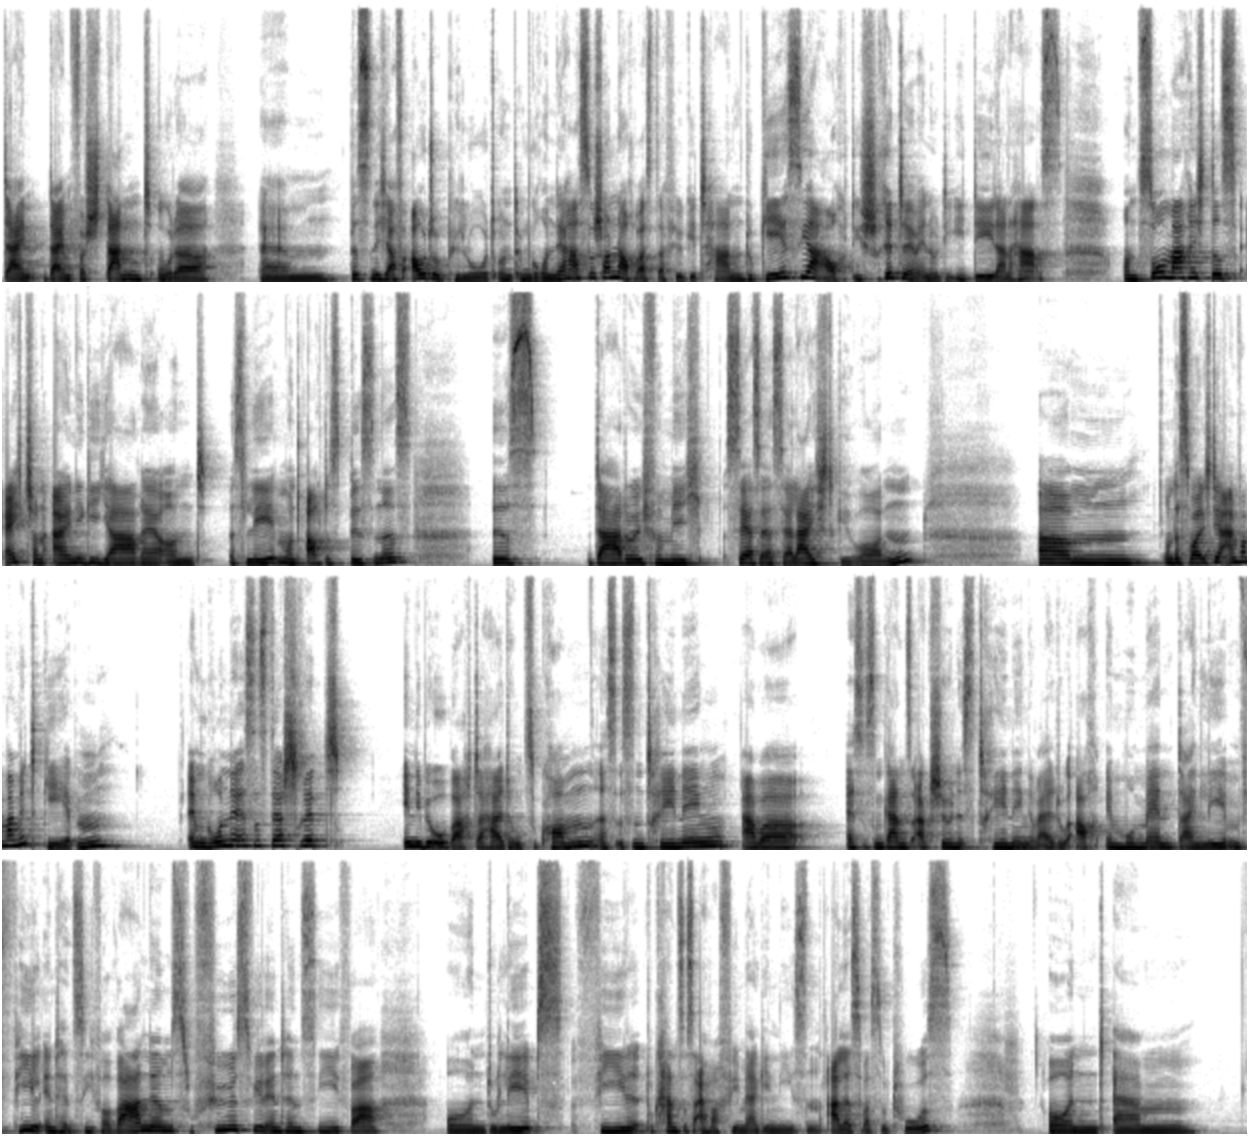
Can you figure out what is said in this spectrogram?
dein, deinem Verstand oder ähm, bist nicht auf Autopilot. Und im Grunde hast du schon auch was dafür getan. Und du gehst ja auch die Schritte, wenn du die Idee dann hast. Und so mache ich das echt schon einige Jahre und das Leben und auch das Business ist dadurch für mich sehr, sehr, sehr leicht geworden. Ähm, und das wollte ich dir einfach mal mitgeben. Im Grunde ist es der Schritt, in die Beobachterhaltung zu kommen. Es ist ein Training, aber es ist ein ganz arg schönes Training, weil du auch im Moment dein Leben viel intensiver wahrnimmst, du fühlst viel intensiver und du lebst viel, du kannst es einfach viel mehr genießen, alles, was du tust. Und ähm,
